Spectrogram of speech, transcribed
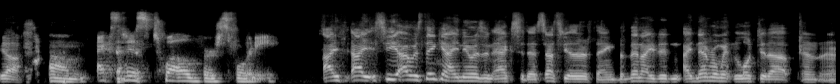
Yeah. um exodus 12 verse 40 I, I see. I was thinking I knew it was an Exodus. That's the other thing. But then I didn't. I never went and looked it up. And uh,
